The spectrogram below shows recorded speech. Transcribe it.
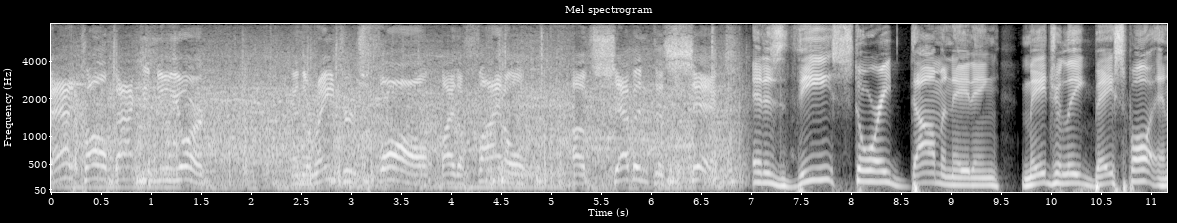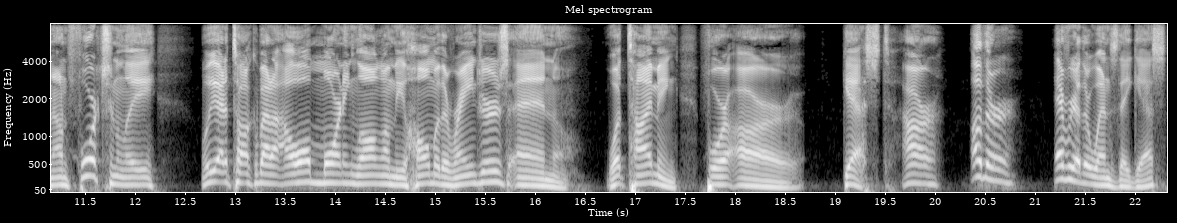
Bad call back in New York. And the Rangers fall by the final of 7 to 6. It is the story dominating Major League Baseball. And unfortunately, we got to talk about it all morning long on the home of the Rangers. And what timing for our guest, our other every other Wednesday guest,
